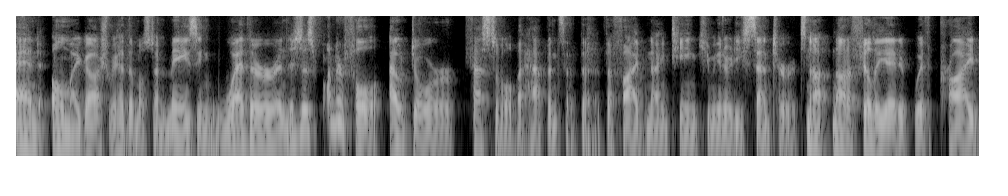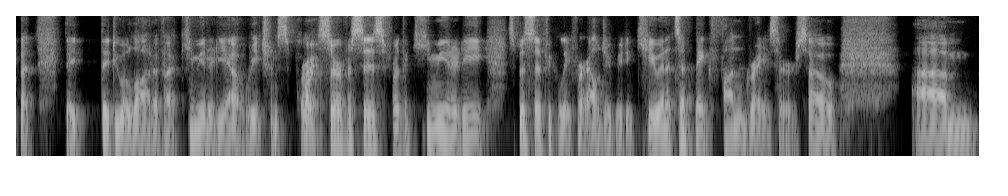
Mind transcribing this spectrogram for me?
And oh my gosh, we had the most amazing weather, and there's this wonderful outdoor festival that happens at the the 519 Community Center. It's not not affiliated with Pride, but they they do a lot of uh, community outreach and support right. services for the community, specifically for LGBTQ, and it's a big fundraiser. So um,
